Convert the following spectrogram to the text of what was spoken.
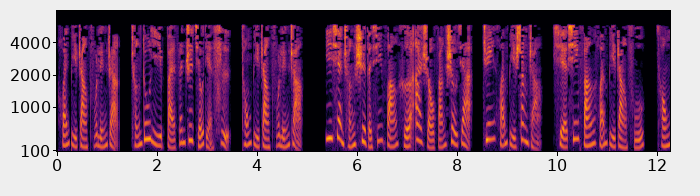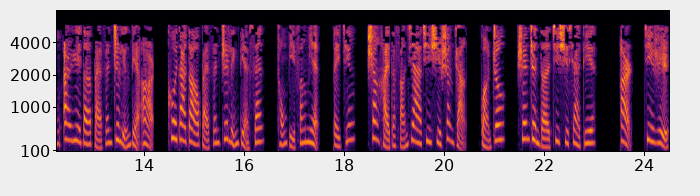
环比涨幅领涨，成都以百分之九点四同比涨幅领涨。一线城市的新房和二手房售价均环比上涨，且新房环比涨幅从二月的百分之零点二扩大到百分之零点三。同比方面，北京、上海的房价继续上涨，广州、深圳的继续下跌。二，近日，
